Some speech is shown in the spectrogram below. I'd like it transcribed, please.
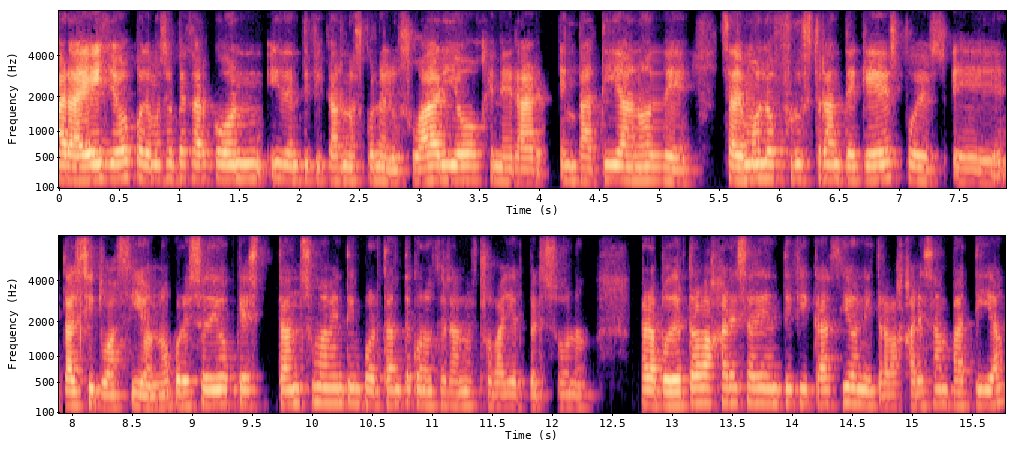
para ello podemos empezar con identificarnos con el usuario, generar empatía, ¿no? De sabemos lo frustrante que es, pues, eh, tal situación, ¿no? Por eso digo que es tan sumamente importante conocer a nuestro buyer persona, para poder trabajar esa identificación y trabajar esa empatía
